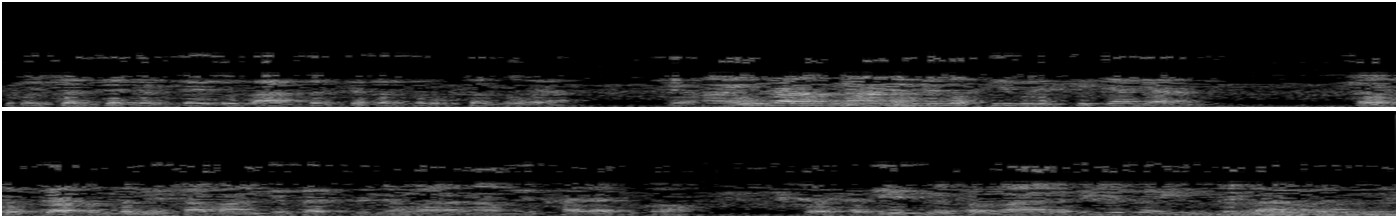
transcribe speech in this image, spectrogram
کہ کوئی چلتے چلتے جو بات کرتے کرتے رخصت ہو گیا۔ کہ آئندہ رمضان ہمیں نصیب اس کی کیا گارنٹی؟ ہو سکتا ہے پندرہویں شابان کے فیصلے میں ہمارا نام لکھا جا چکا ہو۔ تو حدیث میں فرمایا، نبی کریم صلی اللہ علیہ وسلم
